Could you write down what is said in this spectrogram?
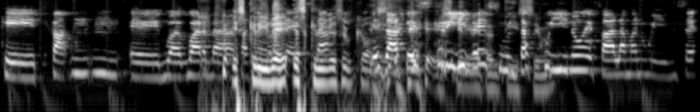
che fa "Mm, mm", e gua- guarda... E scrive- e scrive sul coso. Esatto, e Scrive scrive sul taccuino e fa la manuense.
